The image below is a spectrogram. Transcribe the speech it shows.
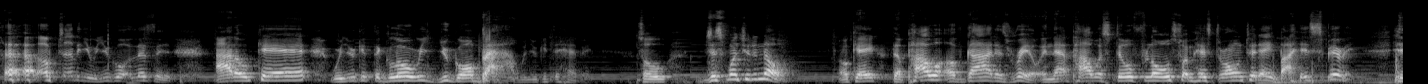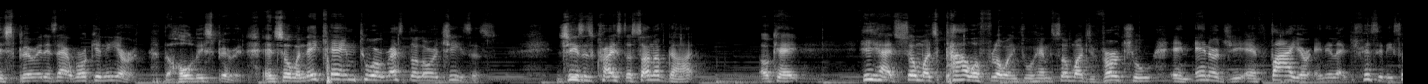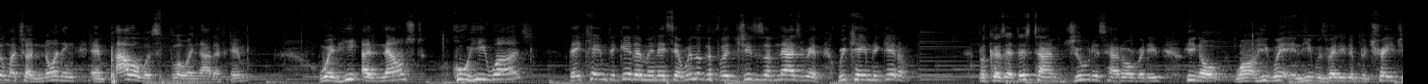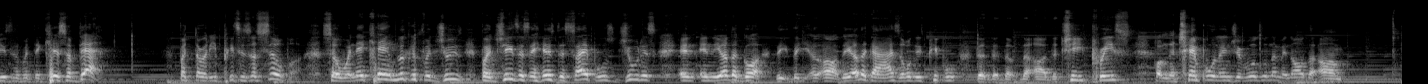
I'm telling you, you go listen. I don't care when you get the glory, you gonna bow when you get to heaven. So just want you to know, okay, the power of God is real, and that power still flows from His throne today by His Spirit. His Spirit is at work in the earth, the Holy Spirit. And so when they came to arrest the Lord Jesus, Jesus Christ, the Son of God, okay, he had so much power flowing through him, so much virtue and energy and fire and electricity, so much anointing and power was flowing out of him. When he announced who he was, they came to get him and they said, We're looking for Jesus of Nazareth. We came to get him. Because at this time, Judas had already, you know, well, he went and he was ready to betray Jesus with the kiss of death for 30 pieces of silver. So when they came looking for Jesus, for Jesus and his disciples, Judas and, and the other God, the the, uh, the other guys, all these people, the the the, uh, the chief priests from the temple in Jerusalem and all the um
